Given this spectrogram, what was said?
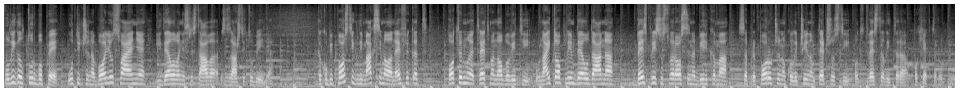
Foligal Turbo P utiče na bolje usvajanje i delovanje sredstava za zaštitu bilja. Kako bi postigli maksimalan efekat, potrebno je tretman obaviti u najtoplijem delu dana, bez prisustva roste na biljkama sa preporučenom količinom tečnosti od 200 litara po hektaru.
